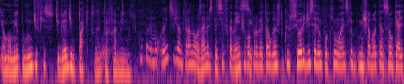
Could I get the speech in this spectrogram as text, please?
é um momento muito difícil, de grande impacto né, para a família. Desculpa, Lemon, antes de entrar no Alzheimer especificamente, eu vou Sim. aproveitar o gancho do que o senhor disse ali um pouquinho antes, que me chamou a atenção, que é,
